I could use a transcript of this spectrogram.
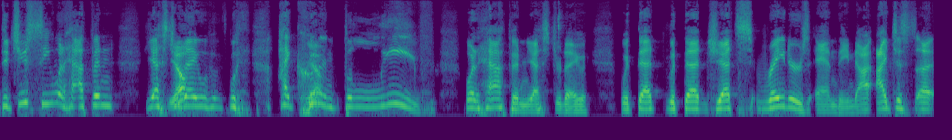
Did you see what happened yesterday? Yep. I couldn't yep. believe what happened yesterday with that with that Jets Raiders ending. I, I just uh,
